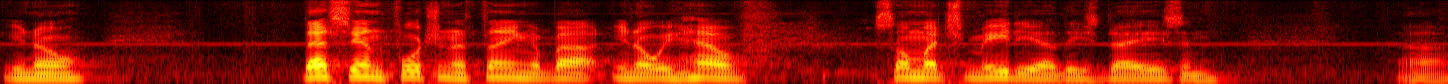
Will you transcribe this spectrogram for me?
you know. That's the unfortunate thing about, you know, we have so much media these days, and uh,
